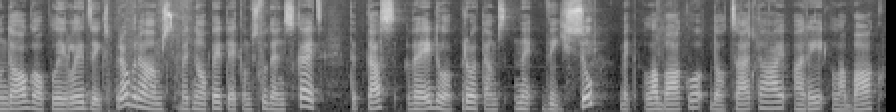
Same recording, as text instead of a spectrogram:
un Daugavpilī ir līdzīgas programmas, bet nav pietiekams studentu skaits, tad tas veido, protams, ne visu, bet labāko docētāju arī labāku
